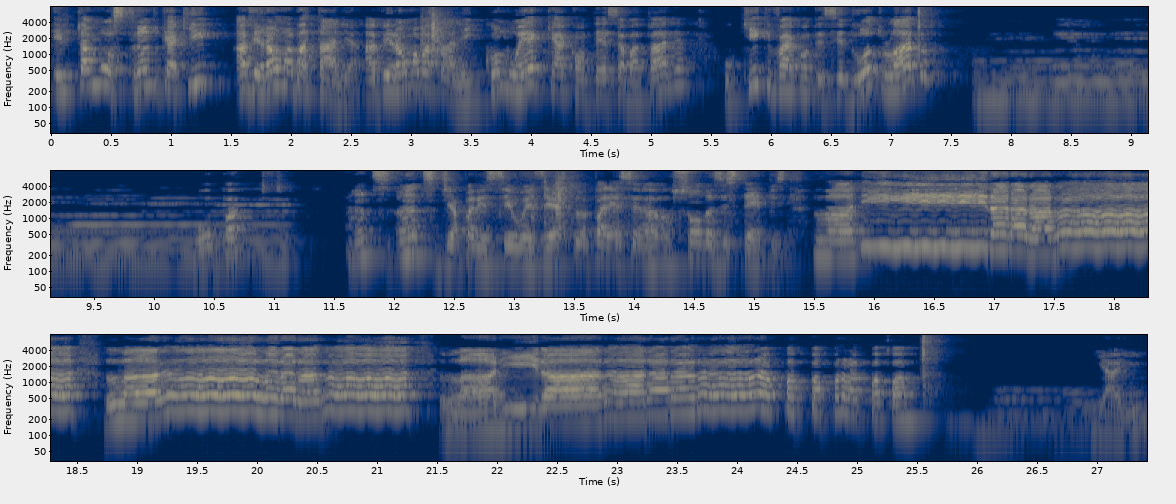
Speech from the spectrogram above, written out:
Ele está mostrando que aqui haverá uma batalha. Haverá uma batalha. E como é que acontece a batalha? O que, que vai acontecer do outro lado? Opa! Antes, antes de aparecer o exército, aparece o som das estepes. E aí.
